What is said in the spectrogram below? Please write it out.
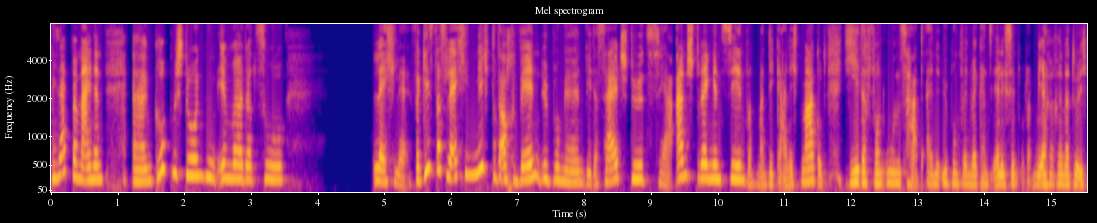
Ich sage bei meinen äh, Gruppenstunden immer dazu, lächle. Vergiss das Lächeln nicht und auch wenn Übungen wie der Seitstütz sehr anstrengend sind und man die gar nicht mag und jeder von uns hat eine Übung, wenn wir ganz ehrlich sind oder mehrere natürlich,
